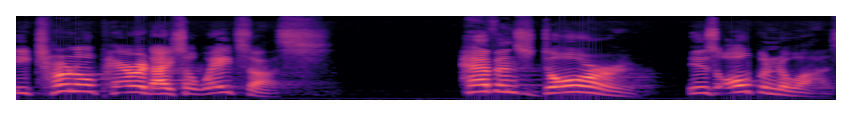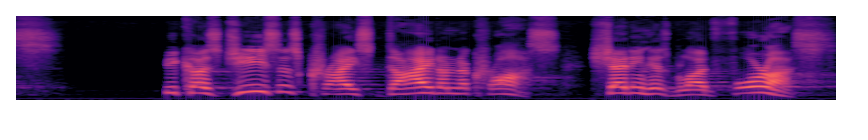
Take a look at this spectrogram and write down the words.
Eternal paradise awaits us. Heaven's door is open to us because Jesus Christ died on the cross, shedding his blood for us.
